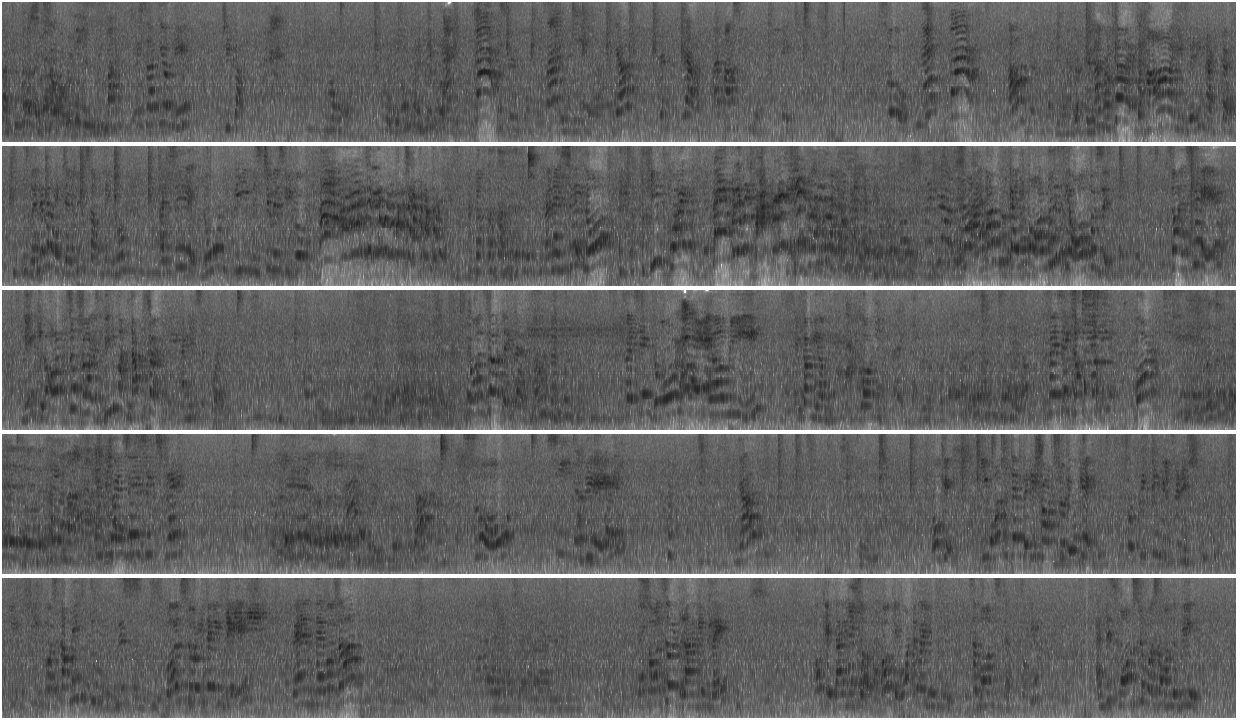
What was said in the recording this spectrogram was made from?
Is that your name? Chika. No. Yeah, yeah, I'm asking you. Wait. So, nutcut. Ah, he's very nutcut. Because whenever I tell him something, no, I'll say, don't be mischievous. He'll go, ah, when I say no, keep quiet. So I have to tell him always the opposite. So I'll say, make lots of noise, be a nutcut. And he'll sit quiet. Calls out like that, no? If I say, don't come near me, he'll come near me. What? If I say, come near me, what? If I say, sit straight, yeah? So, today, yeah? Okay, he wants to tell very short story, okay? So quickly we'll finish. He, he was coming to this World Storytelling Day when there was a it's also a dragon, right? Okay, dinosaur. Okay, whatever you feel. It's a monster, okay? And this monster was on the way.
